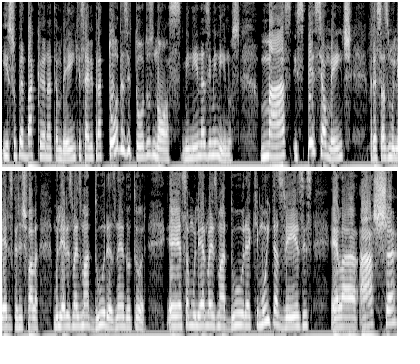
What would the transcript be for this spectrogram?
e super bacana também, que serve para todas e todos nós, meninas e meninos. Mas, especialmente para essas mulheres que a gente fala, mulheres mais maduras, né, doutor? É essa mulher mais madura que muitas vezes ela acha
